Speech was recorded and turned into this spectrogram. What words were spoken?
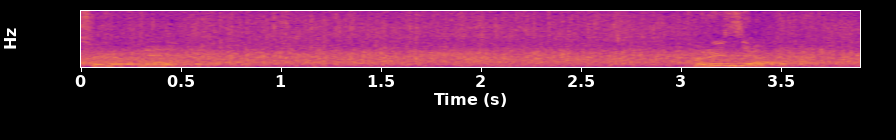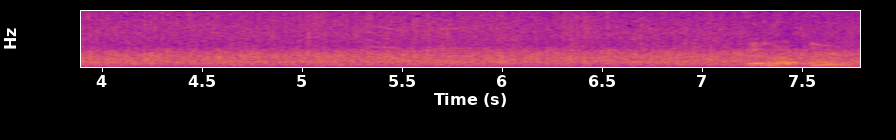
Absolutely. Welt. Mauricio. I love you.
